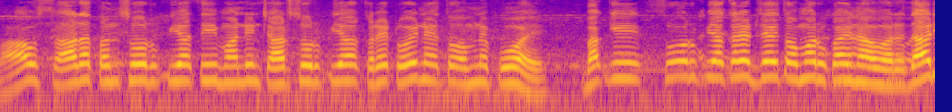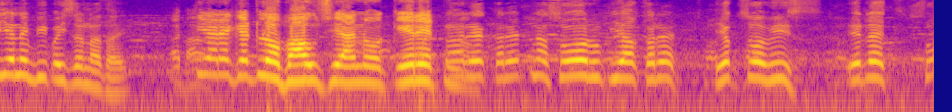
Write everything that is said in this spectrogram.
ભાવ સાડા ત્રણસો રૂપિયાથી માંડીને ચારસો રૂપિયા કરેટ હોય ને તો અમને પોવાય બાકી સો રૂપિયા કરેટ જાય તો અમારું કાંઈ ના વરે. દાળિયાને બી પૈસા ના થાય. અત્યારે કેટલો ભાવ છે આનો અત્યારે કરેટના સો રૂપિયા કરેટ એકસો વીસ. એટલે સો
